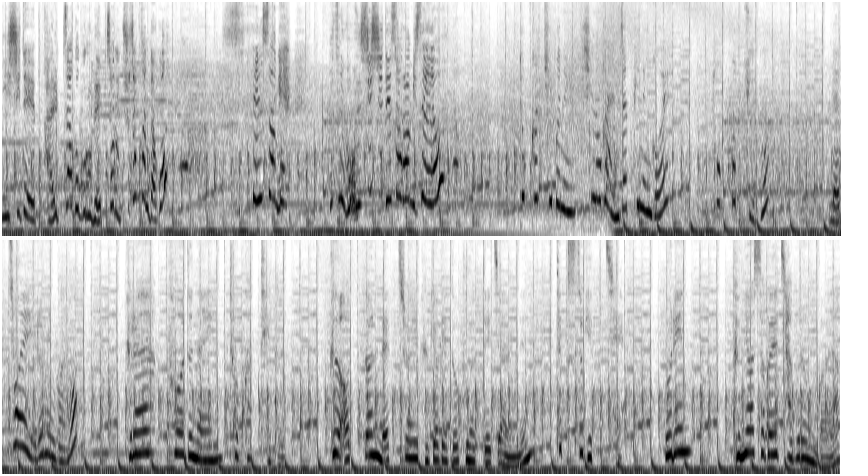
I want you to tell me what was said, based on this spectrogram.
이 시대에 발자국으로 랩처를 추적한다고? 세상에, 무슨 원시 시대 사람이세요? 토커티브는 신호가 안 잡히는 걸? 토커티브? 랩처의 이름인가요? 그래, 코드네임 토커티브. 그 어떤 랩처의 규격에도 부합되지 않는 특수 객체. 우린 그 녀석을 잡으러 온 거야.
